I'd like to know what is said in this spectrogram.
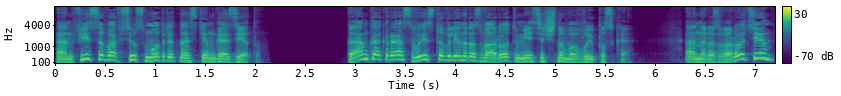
Анфиса вовсю смотрит на стенгазету. Там как раз выставлен разворот месячного выпуска. А на развороте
